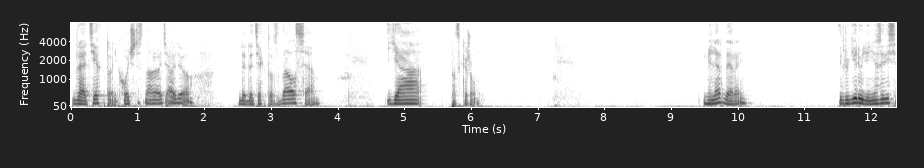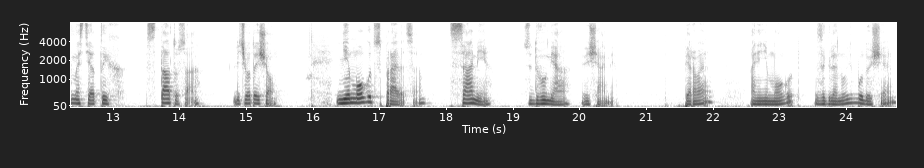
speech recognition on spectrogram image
для тех, кто не хочет останавливать аудио, или для тех, кто сдался, я подскажу. Миллиардеры и другие люди, вне зависимости от их статуса или чего-то еще, не могут справиться сами с двумя вещами. Первое, они не могут заглянуть в будущее.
